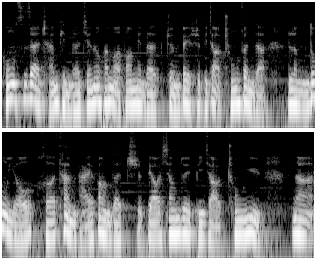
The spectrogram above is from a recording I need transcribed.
公司在产品的节能环保方面的准备是比较充分的，冷冻油和碳排放的指标相对比较充裕，那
